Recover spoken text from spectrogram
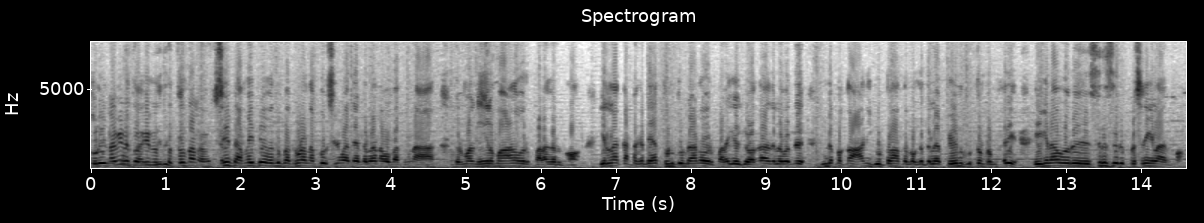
தொழில் நவீன தொழில்நுட்பத்தில் தான் நான் சீட் அமைப்பே வந்து பார்த்தோம்னா நம்ம ஒரு சினிமா தேட்டர்ல நம்ம பார்த்தோம்னா பெரும்பாலும் நீளமான ஒரு பலகை இருக்கும். இல்லைன்னா கட்ட கட்டையா துண்டு துண்டான ஒரு பலகை வைக்குவாங்க. அதுல வந்து இந்த பக்கம் ஆணி குத்தும் அந்த பக்கத்துல பேனு குத்துன்ற மாதிரி எங்கன்னா ஒரு சிறு சிறு பிரச்சனைகளா இருக்கும்.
